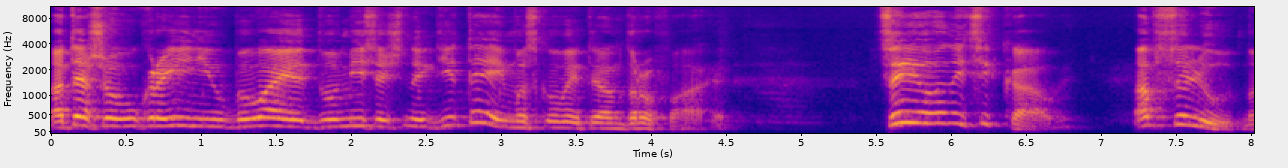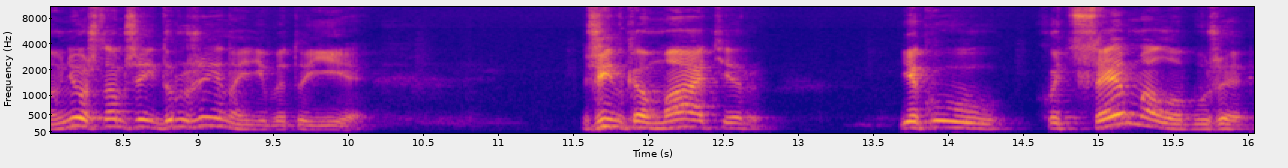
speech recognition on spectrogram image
А те, що в Україні вбивають двомісячних дітей московити андрофаги, це його не цікавить. Абсолютно. В нього ж там ще й дружина нібито є. Жінка-матір, яку хоч це мало б уже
